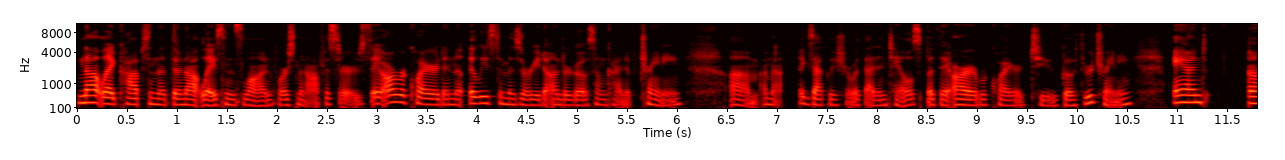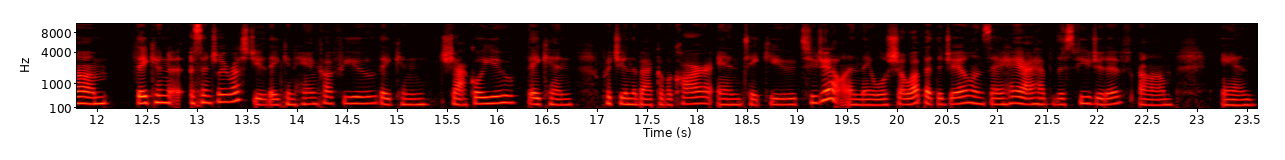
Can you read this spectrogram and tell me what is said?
not like cops in that they're not licensed law enforcement officers. They are required, in, at least in Missouri, to undergo some kind of training. Um, I'm not exactly sure what that entails, but they are required to go through training. And um, they can essentially arrest you. They can handcuff you, they can shackle you, they can put you in the back of a car and take you to jail. And they will show up at the jail and say, Hey, I have this fugitive. Um, and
